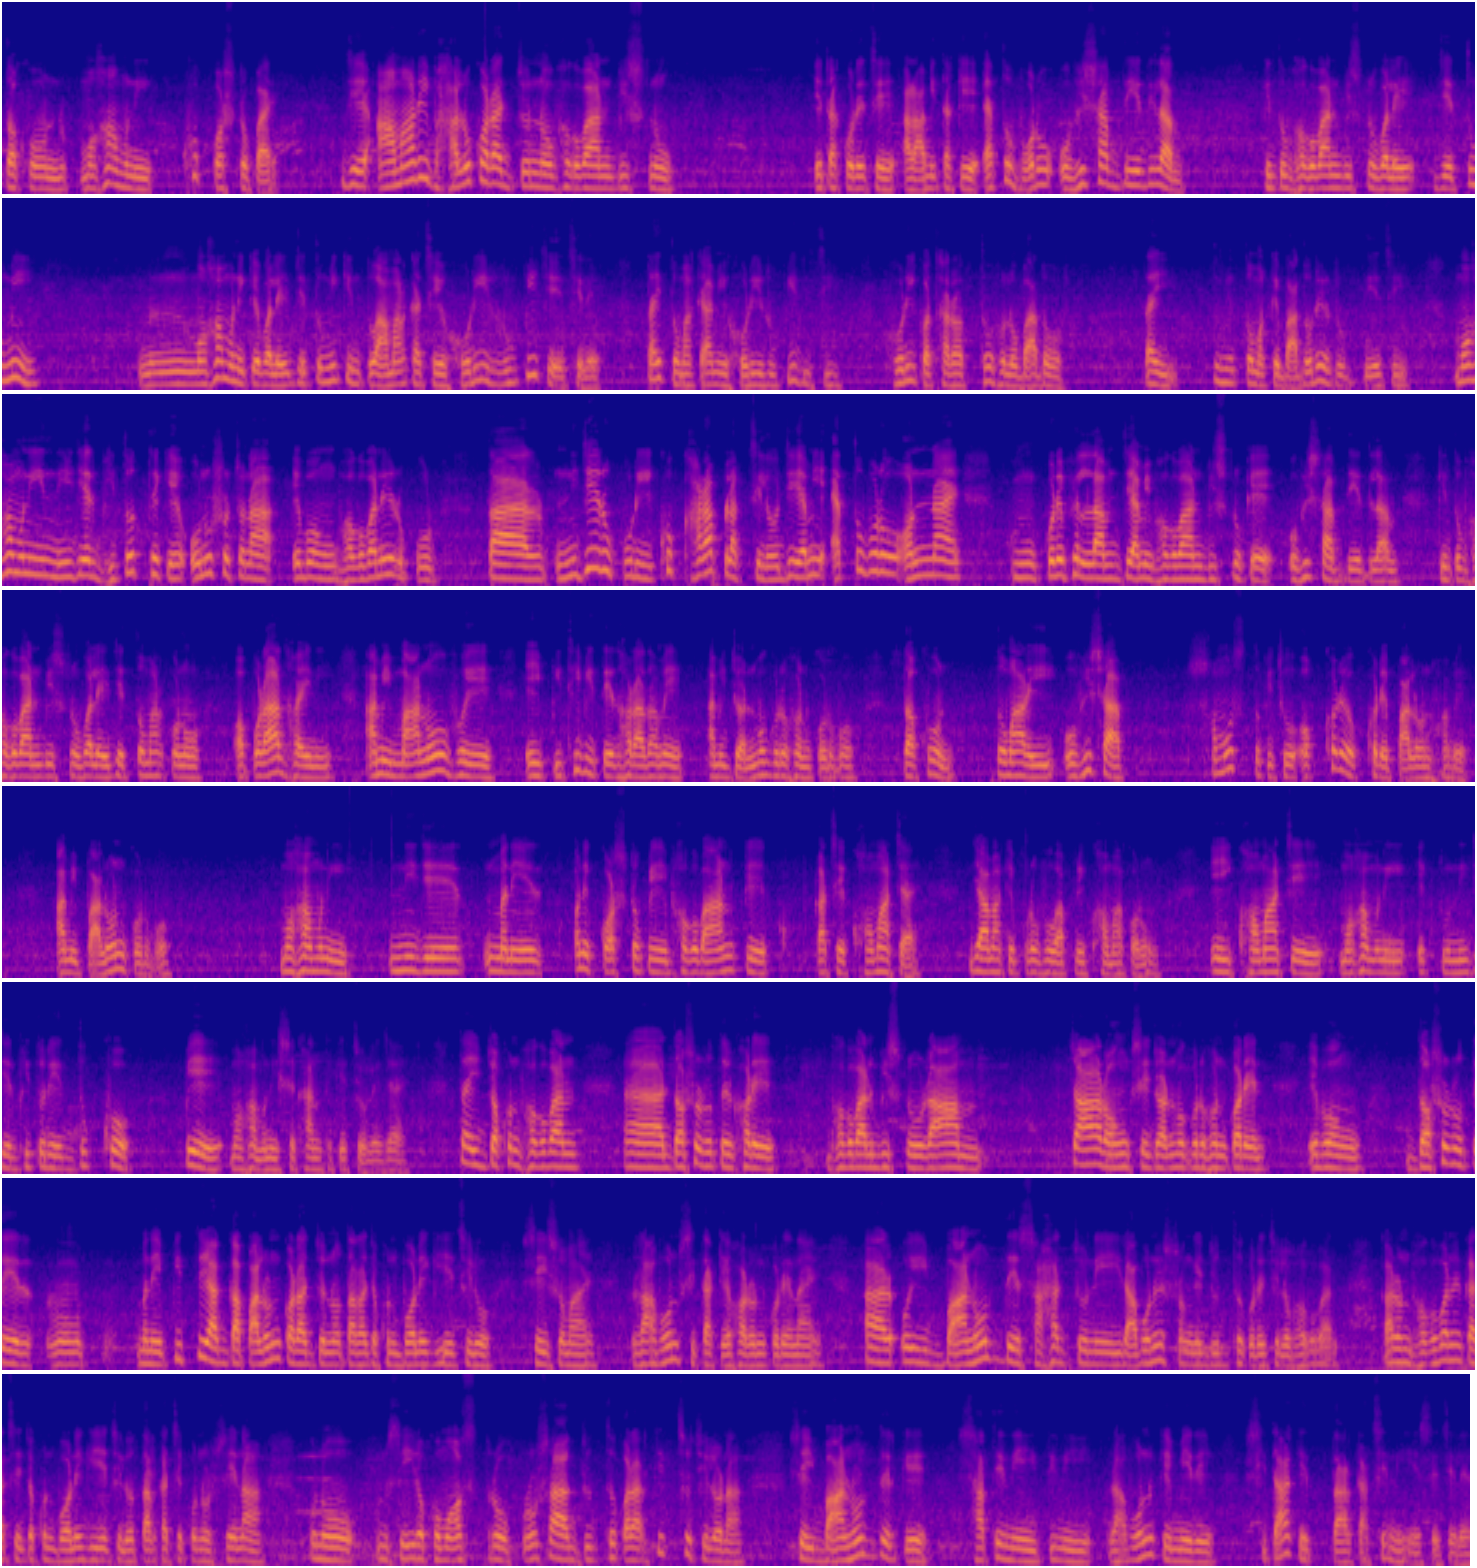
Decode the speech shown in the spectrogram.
তখন মহামুনি খুব কষ্ট পায় যে, আমারই ভালো করার জন্য ভগবান বিষ্ণু এটা করেছে আর আমি তাকে এত বড় অভিশাপ দিয়ে দিলাম। কিন্তু ভগবান বিষ্ণু বলে যে তুমি উম, মহামুনিকে বলে যে তুমি কিন্তু আমার কাছে হরির রূপই চেয়েছিলে। তাই তোমাকে আমি হরি রূপী দিছি। হরি কথার অর্থ হলো বাদর। তাই তুমি তোমাকে বাদরের রূপ দিয়েছি। মহামুনি নিজের ভিতর থেকে অনুশোচনা এবং ভগবানের উপর তার নিজের উপরই খুব খারাপ লাগছিল যে আমি এত বড় অন্যায় করে ফেললাম যে আমি ভগবান বিষ্ণুকে অভিশাপ দিয়ে দিলাম। কিন্তু ভগবান বিষ্ণু বলে যে তোমার কোনো অপরাধ হয়নি। আমি মানব হয়ে এই পৃথিবীতে ধরাধামে আমি জন্মগ্রহণ করব। তখন তোমার এই অভিশাপ সমস্ত কিছু অক্ষরে অক্ষরে পালন হবে। আমি পালন করব। মহামুনি নিজের মানে অনেক কষ্ট পেয়ে ভগবানকে কাছে ক্ষমা চায় যে আমাকে প্রভু আপনি ক্ষমা করুন। এই ক্ষমা চেয়ে মহামণি একটু নিজের ভিতরে দুঃখ পেয়ে মহামণি সেখান থেকে চলে যায়। তাই যখন ভগবান দশরথের ঘরে ভগবান বিষ্ণু রাম চার অংশে জন্মগ্রহণ করেন এবং দশরথের মানে পিতৃ আজ্ঞা পালন করার জন্য তারা যখন বনে গিয়েছিল সেই সময় রাবণ সীতাকে হরণ করে নেয়। আর ওই বানরদের সাহায্য নিয়েই রাবণের সঙ্গে যুদ্ধ করেছিল ভগবান। কারণ ভগবানের কাছে যখন বনে গিয়েছিল, তার কাছে কোনো সেনা, কোনো সেই রকম অস্ত্র, পোশাক যুদ্ধ করার কিচ্ছু ছিল না। সেই বানরদেরকে সাথে নিয়েই তিনি রাবণকে মেরে সীতাকে তার কাছে নিয়ে এসেছিলেন।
